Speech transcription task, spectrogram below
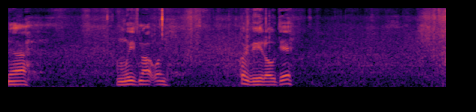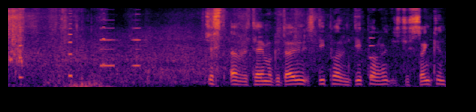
Nah, I'm leaving that one. Gonna be here all day. Just every time I go down, it's deeper and deeper. I think it's just sinking.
